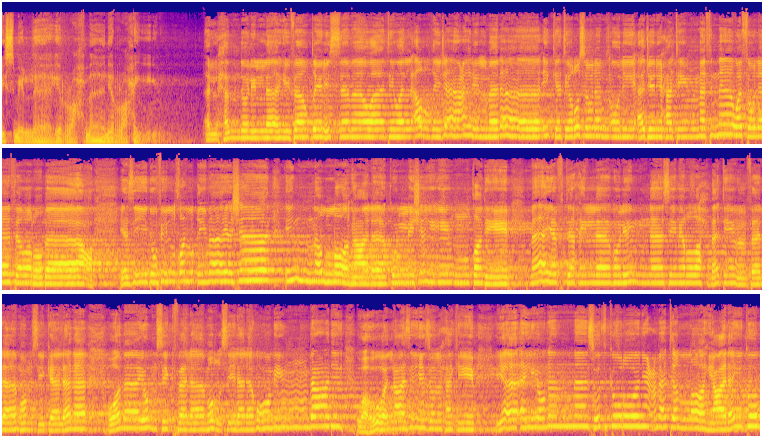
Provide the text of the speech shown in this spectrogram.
بسم الله الرحمن الرحيم. الحمد لله فاطر السماوات والأرض جاعل الملائكة رسلا أولي أجنحة مثنى وثلاث ورباع. يزيد في الخلق ما يشاء. إن الله على كل شيء قدير. ما يفتح الله للناس من رحمة فلا ممسك لها وما يمسك فلا مرسل له من بعده وهو العزيز الحكيم. يا أيها الناس اذكروا نعمة الله عليكم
